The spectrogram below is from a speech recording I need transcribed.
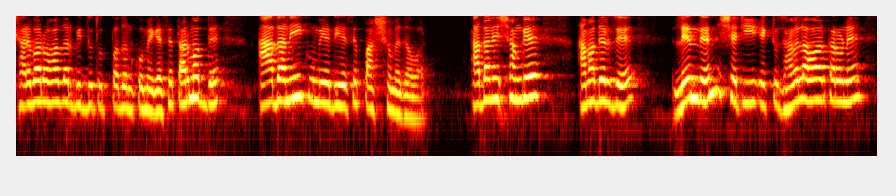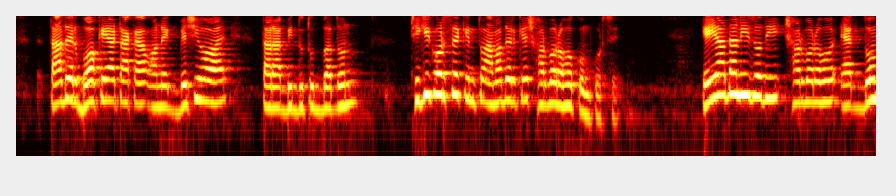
সাড়ে বারো হাজার বিদ্যুৎ উৎপাদন কমে গেছে। তার মধ্যে আদানি কমিয়ে দিয়েছে পাঁচশো মেগাওয়াট। আদানির সঙ্গে আমাদের যে লেনদেন, সেটি একটু ঝামেলা হওয়ার কারণে তাদের বকেয়া টাকা অনেক বেশি হওয়ায় তারা বিদ্যুৎ উৎপাদন ঠিকই করছে, কিন্তু আমাদেরকে সরবরাহ কম করছে। এই আদানি যদি সরবরাহ একদম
